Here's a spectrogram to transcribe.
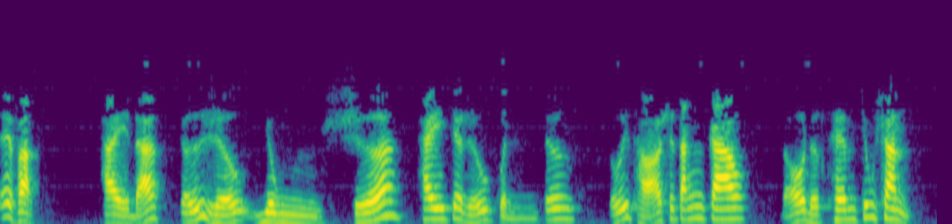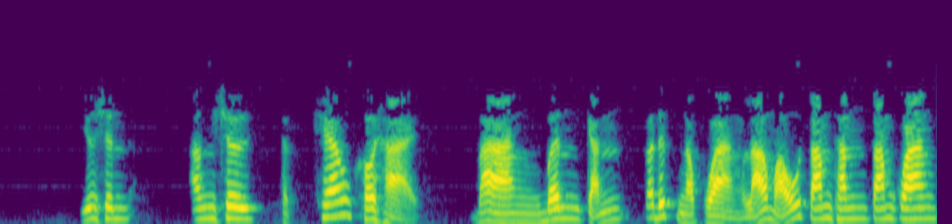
Thế phật, thầy đã cử rượu dùng sữa thay cho rượu quỳnh tương, tuổi thọ sẽ tăng cao, độ được thêm chúng sanh. Dương sinh, ân sư thật khéo khôi hài bàn bên cạnh có đức ngọc hoàng, lão mẫu, tam thanh, tam quan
